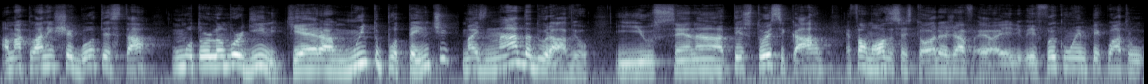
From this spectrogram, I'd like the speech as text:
a McLaren chegou a testar um motor Lamborghini, que era muito potente, mas nada durável. E o Senna testou esse carro, é famosa essa história, já é, ele, foi com o MP4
